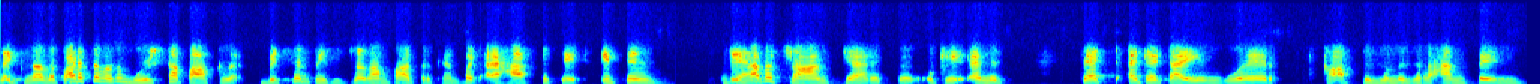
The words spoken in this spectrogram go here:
லைக் நான் அந்த படத்தை வந்து முழுசா பார்க்கல. பிட்ஸ் அண்ட் பீசஸ்ல தான் பார்த்துருக்கேன். But I have to say it is they have a trans character okay and it's set at a time where casteism is rampant.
